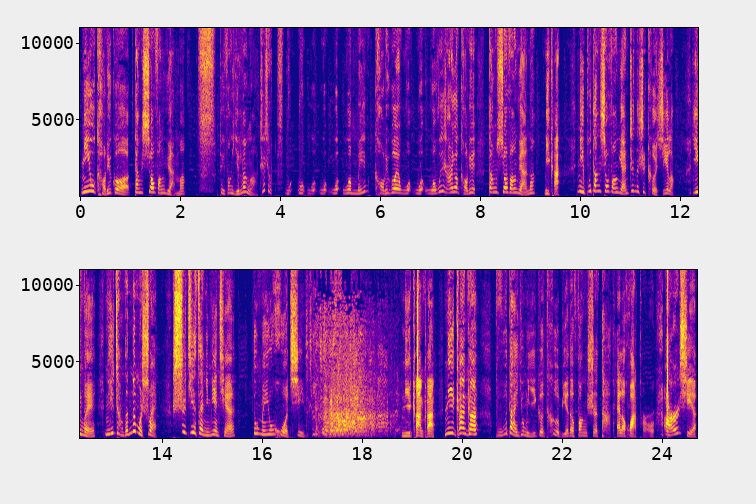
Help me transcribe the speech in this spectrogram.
你有考虑过当消防员吗？对方一愣啊，这就我我我我我我没考虑过呀，我我我为啥要考虑当消防员呢？你看你不当消防员真的是可惜了。因为你长得那么帅，世界在你面前都没有火气。你看看，你看看，不但用一个特别的方式打开了话头，而且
